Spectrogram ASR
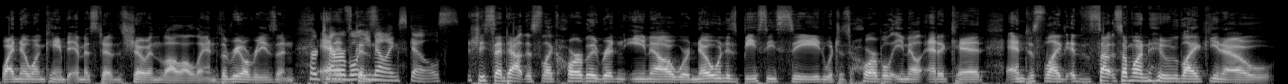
why no one came to Emma Stone's show in La La Land. The real reason. her And terrible emailing skills. She sent out this like horribly written email where no one is BCC'd, which is horrible email etiquette, and just like it's so- someone who like you know.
